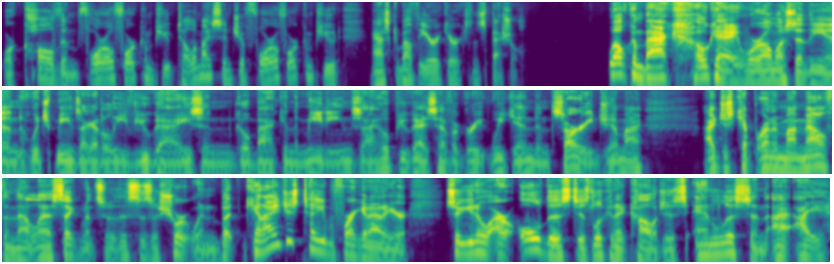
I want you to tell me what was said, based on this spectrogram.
or call them 404 Compute. Tell them I sent you 404 Compute. Ask about the Erick Erickson special. Welcome back. Okay, we're almost at the end, which means I got to leave you guys and go back in the meetings. I hope you guys have a great weekend. And sorry, Jim, I I just kept running my mouth in that last segment, so this is a short one. But can I just tell you before I get out of here? So you know, our oldest is looking at colleges, and listen, I I,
